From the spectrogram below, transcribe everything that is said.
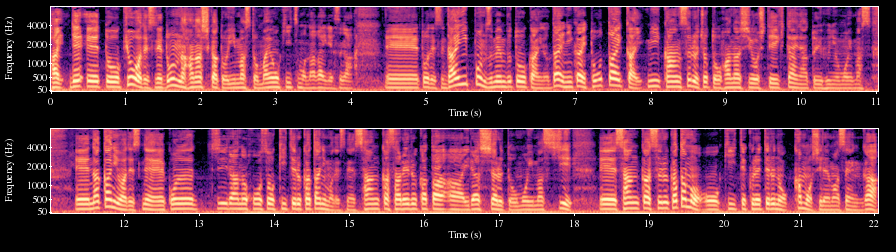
はい。で、えっ、ー、と、今日はですね、どんな話かと言いますと、前置きいつも長いですが、えっ、ー、とですね、大日本図面舞踏会の第2回党大会に関するちょっとお話をしていきたいなというふうに思います。えー、中にはですね、こちらの放送を聞いている方にもですね、参加される方あいらっしゃると思いますし、え参加する方も聞いてくれてるのかもしれませんが、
